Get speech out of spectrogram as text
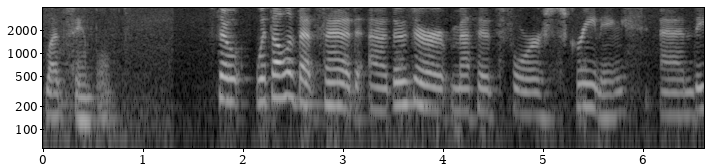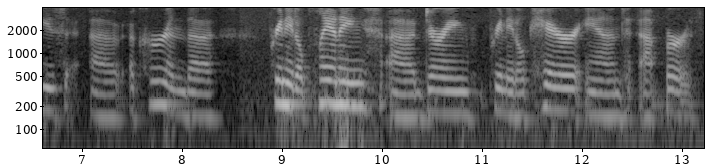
blood sample. So, with all of that said, uh, those are methods for screening, and these occur in the prenatal planning, during prenatal care, and at birth.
